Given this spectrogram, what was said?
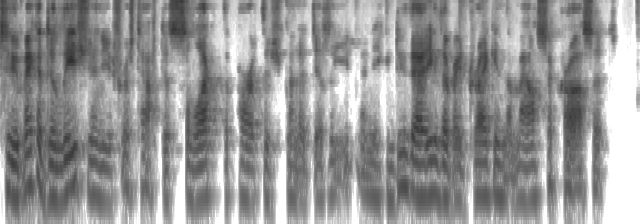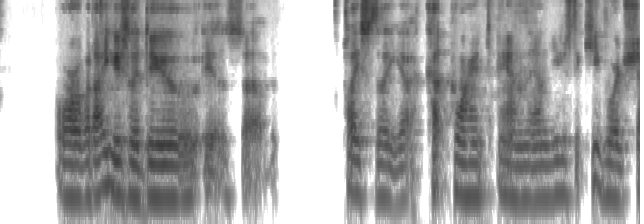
to make a deletion, you first have to select the part that you're going to delete. And you can do that either by dragging the mouse across it, or what I usually do is uh, place the uh, cut point and then use the keyboard sh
